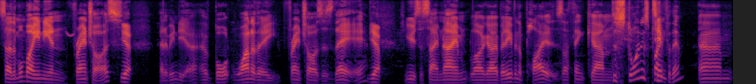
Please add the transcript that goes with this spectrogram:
So the Mumbai Indian franchise Yep. out of India have bought one of the franchises there. Yep. Use the same name, logo, but even the players, I think. Um, Does Stoinis play Tim- for them? um,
